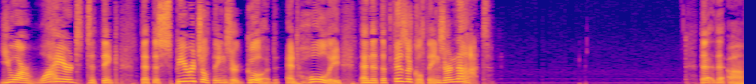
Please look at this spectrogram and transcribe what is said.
You are wired to think that the spiritual things are good and holy and that the physical things are not. That that uh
